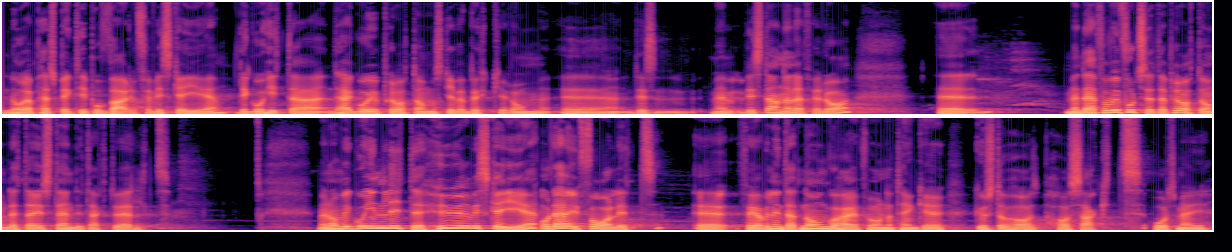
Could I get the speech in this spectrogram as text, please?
några perspektiv på varför vi ska ge. Det, går att hitta, det här går ju att prata om och skriva böcker om. Eh, det, men vi stannar där för idag. Eh, men det här får vi fortsätta prata om. Detta är ju ständigt aktuellt. Men om vi går in lite hur vi ska ge, och det här är farligt, eh, för jag vill inte att någon går härifrån och tänker Gustav har, har sagt åt mig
